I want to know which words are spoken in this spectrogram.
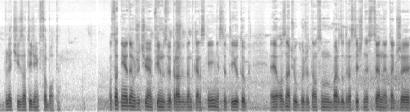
wleci za tydzień w sobotę. Ostatnio jeden wrzuciłem film z wyprawy wędkarskiej. Niestety YouTube e, oznaczył go, że tam są bardzo drastyczne sceny, także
